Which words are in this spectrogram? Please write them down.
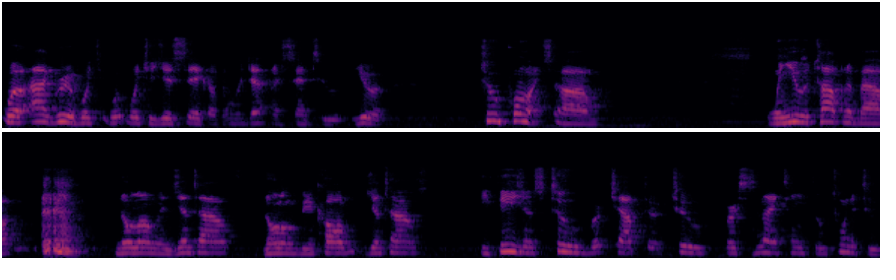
Well, I agree with what you, what you just said because we were definitely sent to Europe. Two points. Um, when you were talking about no longer in Gentiles, no longer being called Gentiles, Ephesians 2, chapter 2, verses 19 through 22.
